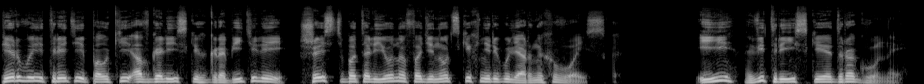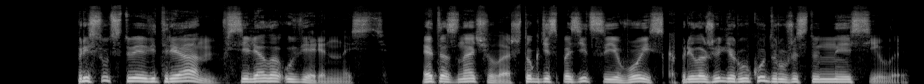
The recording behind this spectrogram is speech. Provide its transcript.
первые и третьи полки афгалийских грабителей, шесть батальонов одиночских нерегулярных войск. И витрийские драгуны. Присутствие витриан вселяло уверенность. Это значило, что к диспозиции войск приложили руку дружественные силы.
